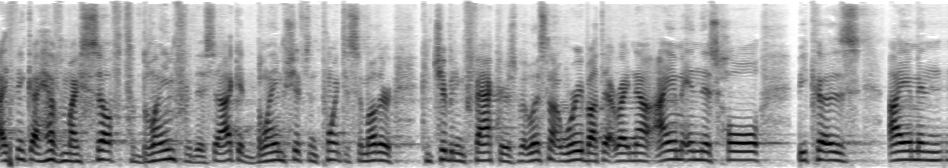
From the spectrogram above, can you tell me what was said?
I think I have myself to blame for this. I could blame shift and point to some other contributing factors, but let's not worry about that right now. I am in this hole because I am in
